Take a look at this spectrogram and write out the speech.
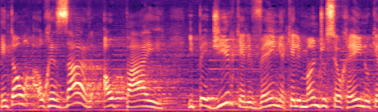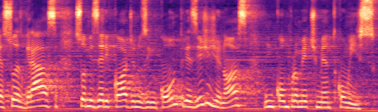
Então, ao rezar ao Pai, e pedir que Ele venha, que Ele mande o seu reino, que a sua graça, sua misericórdia nos encontre, exige de nós um comprometimento com isso.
